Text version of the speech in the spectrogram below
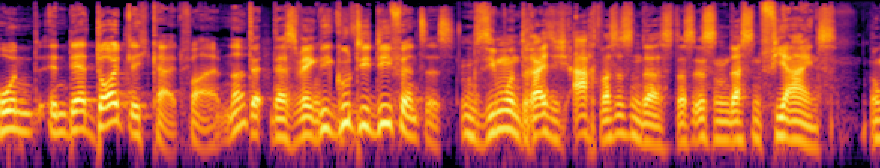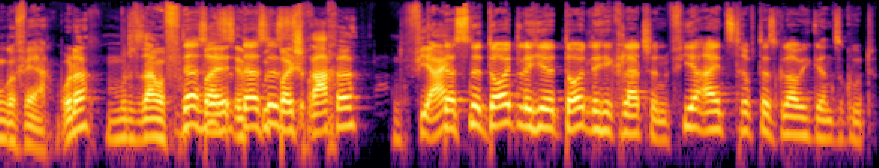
Hund in der Deutlichkeit vor allem, ne? D- Deswegen, Wie gut die Defense ist. 37,8, was ist denn das? Das ist ein, das ist ein 4-1 ungefähr, oder? Muss ich sagen, Das Fußball, ist- das ist- Fußballsprache? ein 4-1? Das ist eine deutliche, deutliche Klatsche. Ein 4-1 trifft das, glaube ich, ganz gut.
